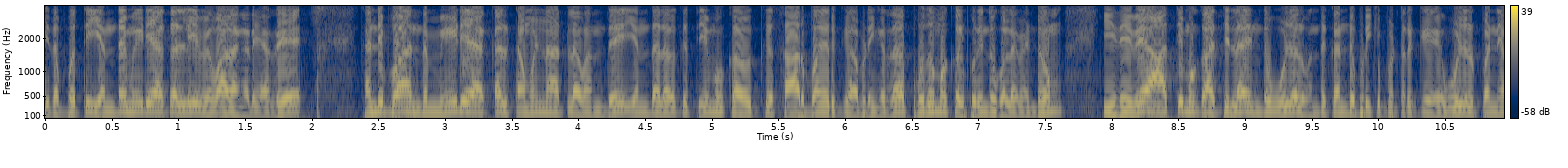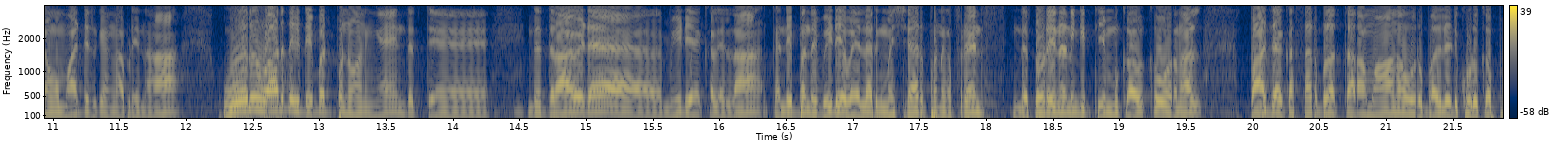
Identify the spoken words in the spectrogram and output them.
இதை பற்றி எந்த மீடியாக்கள்லையும் விவாதம் கிடையாது. கண்டிப்பாக இந்த மீடியாக்கள் தமிழ்நாட்டில் வந்து எந்த அளவுக்கு திமுகவுக்கு சார்பாக இருக்குது அப்படிங்கிறத பொதுமக்கள் புரிந்து கொள்ள வேண்டும். இதுவே அதிமுக ஆட்சியில் இந்த ஊழல் வந்து கண்டுபிடிக்கப்பட்டிருக்கு. ஊழல் பண்ணி அவங்க மாட்டிருக்காங்க அப்படின்னா ஒரு வாரத்துக்கு டிபேட் பண்ணுவானுங்க இந்த இந்த திராவிட மீடியாக்கள் எல்லாம். கண்டிப்பாக இந்த வீடியோவை எல்லாருக்குமே ஷேர் பண்ணுங்கள் ஃப்ரெண்ட்ஸ் இந்த தொடை நடுங்கி திமுகவுக்கு ஒரு நாள் பாஜக சார்பில் தரமான ஒரு பதிலடி கொடுக்கப்படும்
